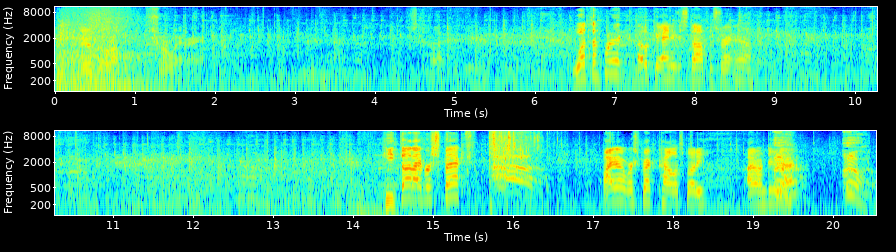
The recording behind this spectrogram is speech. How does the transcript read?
We'll go the short way, right? What the frick? Okay, I need to stop this right now. He thought I'd respect. I don't respect pallets, buddy. I don't do that. Oh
